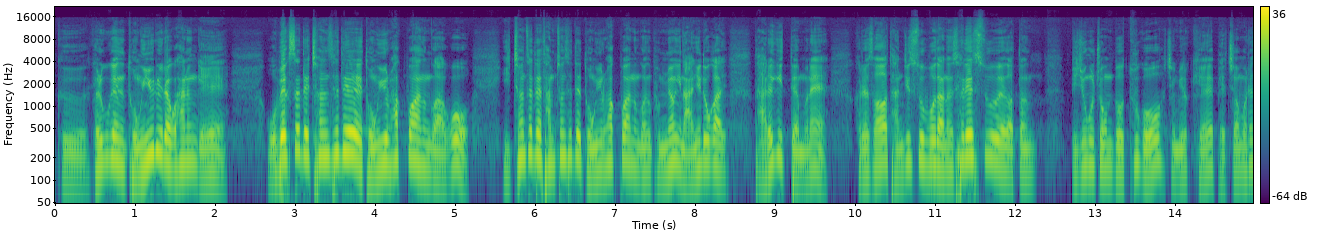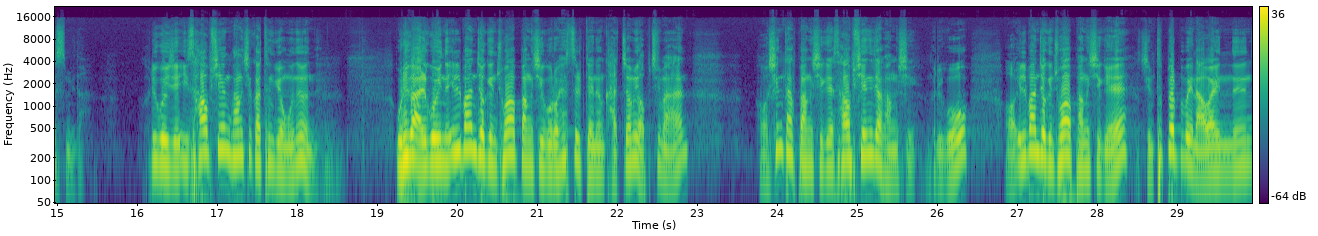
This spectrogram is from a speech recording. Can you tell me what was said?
그 결국에는 동의율이라고 하는 게 500세대, 1000세대 동의율 확보하는 거하고 2000세대, 3000세대 동의율 확보하는 거는 분명히 난이도가 다르기 때문에 그래서 단지 수보다는 세대 수의 어떤 비중을 조금 더 두고 지금 이렇게 배점을 했습니다. 그리고 이제 이 사업 시행 방식 같은 경우는 우리가 알고 있는 일반적인 조합 방식으로 했을 때는 가점이 없지만 어, 신탁 방식의 사업 시행자 방식 그리고 어, 일반적인 조합 방식에 지금 특별법에 나와 있는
